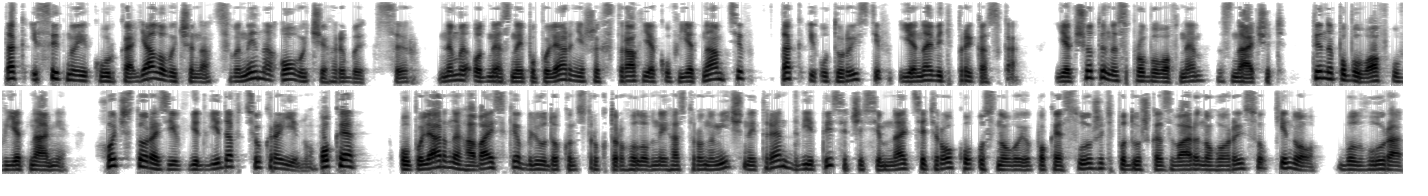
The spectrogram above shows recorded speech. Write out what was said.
так і ситної курка, яловичина, свинина, овочі, гриби, сир. Ними одне з найпопулярніших страв як у в'єтнамців, так і у туристів є навіть приказка. Якщо ти не спробував нем, значить, ти не побував у В'єтнамі хоч сто разів відвідав цю країну. Поке популярне гавайське блюдо, конструктор головний гастрономічний тренд 2017 року. Основою поке служить подушка звареного рису, кіно, булгура.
